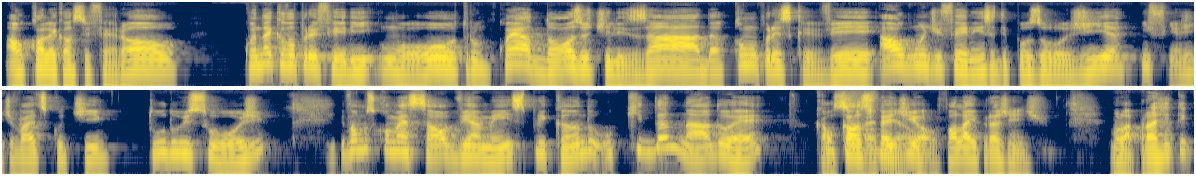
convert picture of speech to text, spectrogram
ao colecalciferol? Quando é que eu vou preferir um ou outro? Qual é a dose utilizada? Como prescrever? Há alguma diferença de posologia? Enfim, a gente vai discutir tudo isso hoje. E vamos começar, obviamente, explicando o que danado é calcifediol. Fala aí pra gente. Vamos lá, pra gente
